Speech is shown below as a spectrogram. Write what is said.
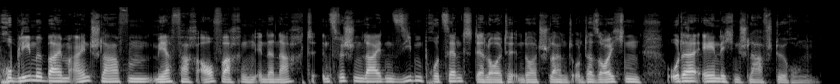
Probleme beim Einschlafen, mehrfach Aufwachen in der Nacht. Inzwischen leiden sieben Prozent der Leute in Deutschland unter solchen oder ähnlichen Schlafstörungen.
